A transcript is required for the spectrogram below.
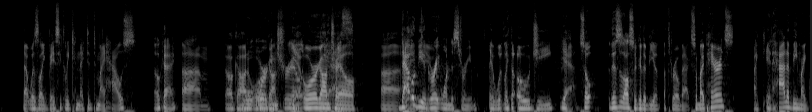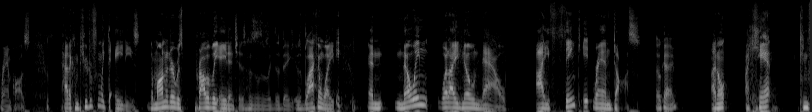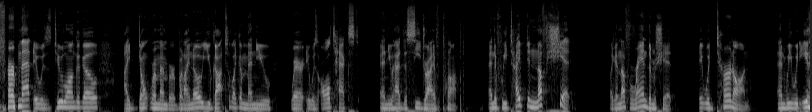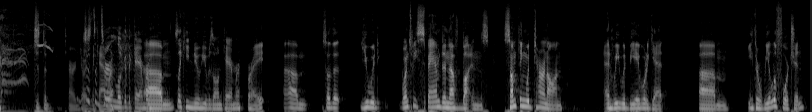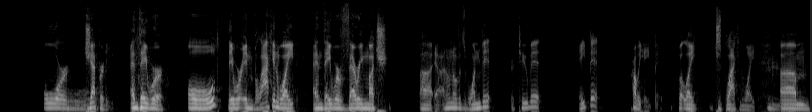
that was like basically connected to my house. Okay. Um, oh God, Ooh, Oregon, Oregon Trail. yeah, Oregon Yes. Trail. Uh, That I would be a great one to stream. It would like the OG. Yeah. So this is also going to be a, a throwback. So my parents, I, it had to be my grandpa's, had a computer from like the 80s. The monitor was probably eight inches. It was like this big. It was black and white. and knowing what I know now, I think it ran DOS. Okay. I don't, I can't confirm that. It was too long ago. I don't remember, but I know you got to like a menu where it was all text and you had the C drive prompt. And if we typed enough shit, like enough random shit, it would turn on and we would either just to turn towards Just the camera. turn, look at the camera. Um, it's like he knew he was on camera. right? Um, so that you would once we spammed enough buttons, something would turn on, and we would be able to get um, either Wheel of Fortune or Jeopardy, and they were old. They were in black and white, and they were very much. Uh, I don't know if it's one bit or two bit, eight bit, probably eight bit, but like just black and white. Um,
